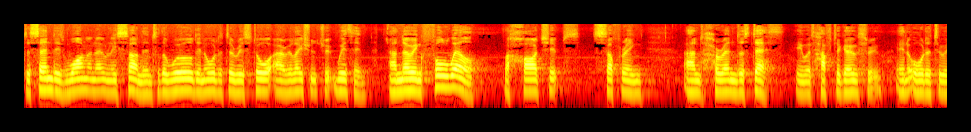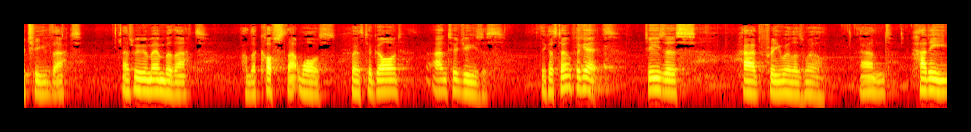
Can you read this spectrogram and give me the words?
to send His one and only Son into the world in order to restore our relationship with Him, and knowing full well the hardships, suffering, and horrendous death He would have to go through in order to achieve that. As we remember that and the cost that was, both to God and to Jesus. Because don't forget, Jesus had free will as well. And had he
